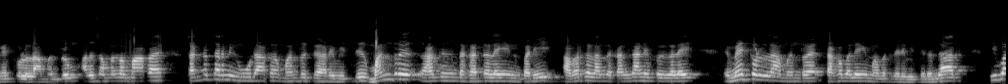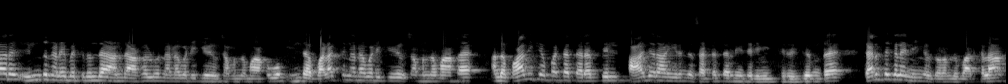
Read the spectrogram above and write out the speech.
மேற்கொள்ளலாம் என்றும் அது சம்பந்தமாக சட்டத்தரணி ஊடாக மன்றுக்கு அறிவித்து மன்று ஆக்குகின்ற கட்டளையின்படி அவர்கள் அந்த கண்காணிப்புகளை மேற்கொள்ளலாம் என்ற தகவலையும் அவர் தெரிவித்திருந்தார். இவ்வாறு இன்று நடைபெற்றிருந்த அந்த அகழ்வு நடவடிக்கைகள் சம்பந்தமாகவும் இந்த வழக்கு நடவடிக்கைகள் சம்பந்தமாக அந்த பாதிக்கப்பட்ட தரப்பில் ஆஜராகியிருந்த சட்டத்தரணி தெரிவித்திருக்கின்ற கருத்துக்களை நீங்கள் தொடர்ந்து பார்க்கலாம்.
